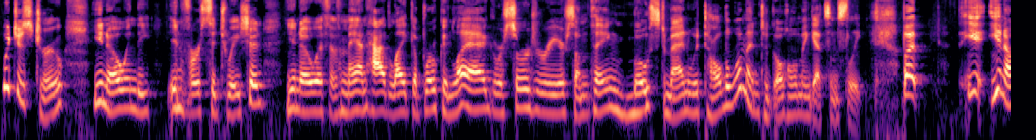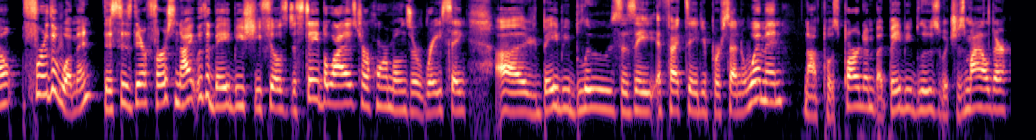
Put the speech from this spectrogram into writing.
which is true. You know, in the inverse situation, you know, if a man had like a broken leg or surgery or something, most men would tell the woman to go home and get some sleep. But, you know, for the woman, this is their first night with a baby. She feels destabilized. Her hormones are racing. Uh, baby blues is a, affects 80% of women, not postpartum, but baby blues, which is milder.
